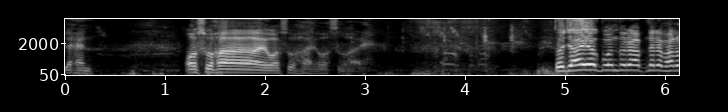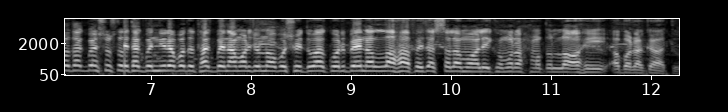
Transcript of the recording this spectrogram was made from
দেখেন, অসহায় অসহায় অসহায়। তো যাই হোক বন্ধুরা, আপনারা ভালো থাকবেন, সুস্থ থাকবেন, নিরাপদে থাকবেন। আমার জন্য অবশ্যই দোয়া করবেন। আল্লাহ হাফেজ। আসসালামু আলাইকুম রহমতুল্লাহি আবরাকাতু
